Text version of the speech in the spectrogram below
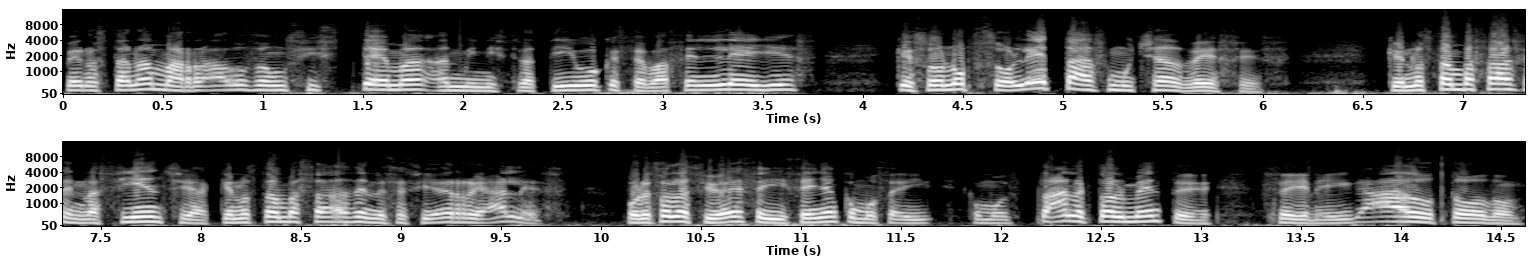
pero están amarrados a un sistema administrativo que se basa en leyes que son obsoletas muchas veces, que no están basadas en la ciencia, que no están basadas en necesidades reales. Por eso las ciudades se diseñan como, están actualmente, segregado todo.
